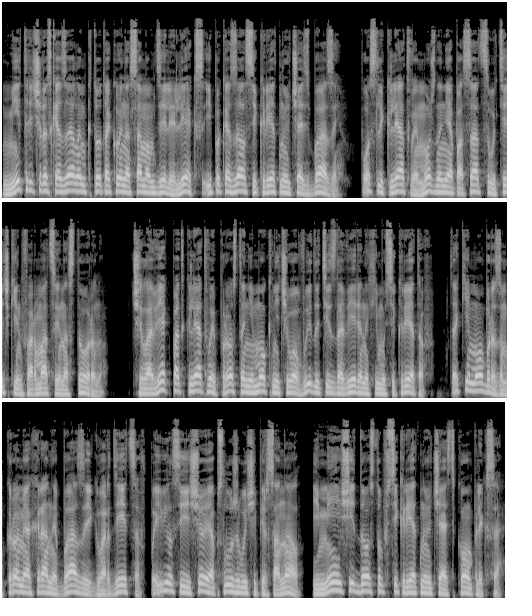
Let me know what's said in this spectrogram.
Митрич рассказал им, кто такой на самом деле Лекс, и показал секретную часть базы. После клятвы можно не опасаться утечки информации на сторону. Человек под клятвой просто не мог ничего выдать из доверенных ему секретов. Таким образом, кроме охраны базы и гвардейцев, появился еще и обслуживающий персонал, имеющий доступ в секретную часть комплекса.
